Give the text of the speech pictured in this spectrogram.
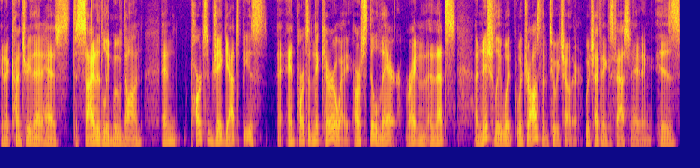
in a country that has decidedly moved on. And parts of Jay Gatsby is and parts of Nick Carraway are still there, right? And, and that's initially what what draws them to each other, which I think is fascinating, is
